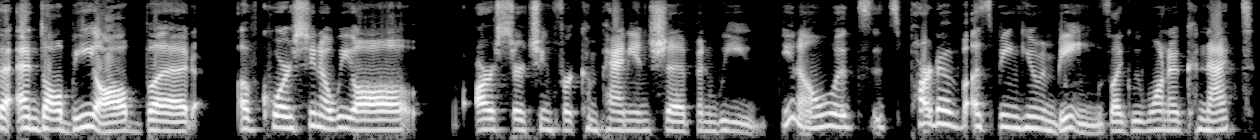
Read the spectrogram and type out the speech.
the end all be all but of course you know we all are searching for companionship and we you know it's it's part of us being human beings like we want to connect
